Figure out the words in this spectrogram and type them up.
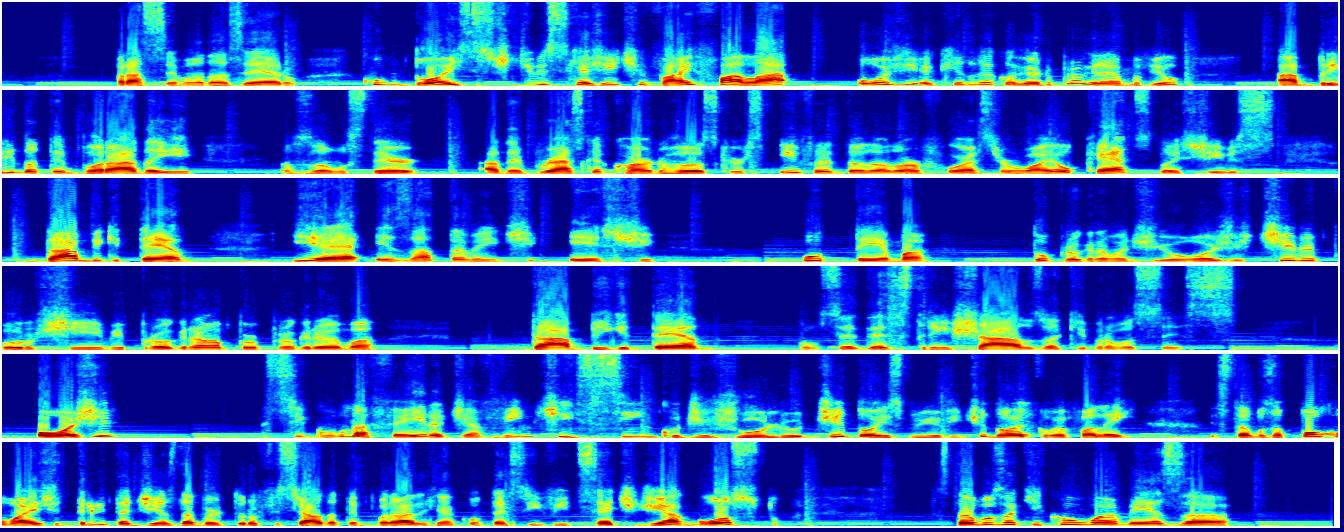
para a semana zero, com dois times que a gente vai falar hoje aqui no decorrer do programa, viu? Abrindo a temporada aí, nós vamos ter a Nebraska Cornhuskers enfrentando a Northwestern Wildcats, dois times da Big Ten, e é exatamente este o tema do programa de hoje, time por time, programa por programa da Big Ten, vão ser destrinchados aqui para vocês. Hoje, segunda-feira, dia 25 de julho de 2022, como eu falei, estamos a pouco mais de 30 dias da abertura oficial da temporada, que acontece em 27 de agosto. Estamos aqui com uma mesa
